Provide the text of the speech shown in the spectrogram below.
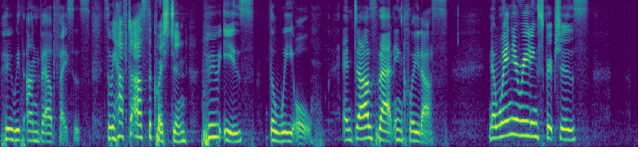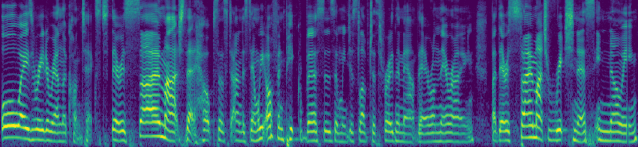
who with unveiled faces. So we have to ask the question who is the we all? And does that include us? Now, when you're reading scriptures, always read around the context. There is so much that helps us to understand. We often pick verses and we just love to throw them out there on their own, but there is so much richness in knowing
